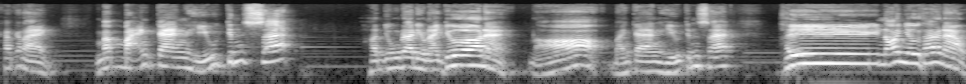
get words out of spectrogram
khách khách hàng. Mà bạn càng hiểu chính xác, hình dung ra điều này chưa nè? Đó, bạn càng hiểu chính xác. Thì nói như thế nào?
